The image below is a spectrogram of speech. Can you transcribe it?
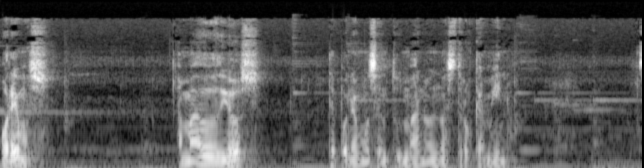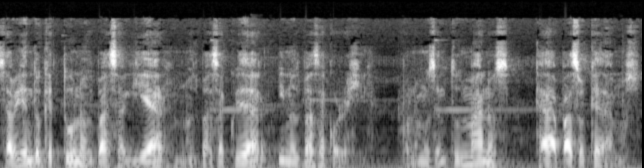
Oremos. Amado Dios, te ponemos en tus manos nuestro camino, sabiendo que tú nos vas a guiar, nos vas a cuidar y nos vas a corregir. Ponemos en tus manos cada paso que damos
